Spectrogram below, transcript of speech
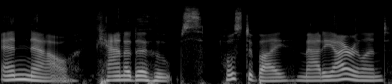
And now, Canada Hoops, hosted by Maddie Ireland.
